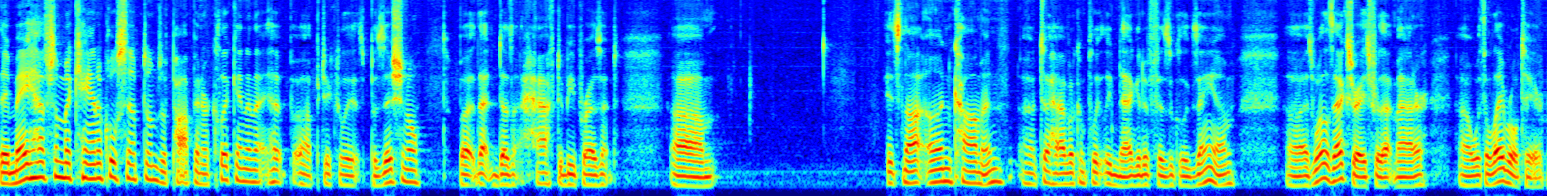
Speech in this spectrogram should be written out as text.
They may have some mechanical symptoms of popping or clicking in that hip, uh, particularly it's positional, but that doesn't have to be present. Um, it's not uncommon uh, to have a completely negative physical exam, uh, as well as x rays for that matter, uh, with a labral tear.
